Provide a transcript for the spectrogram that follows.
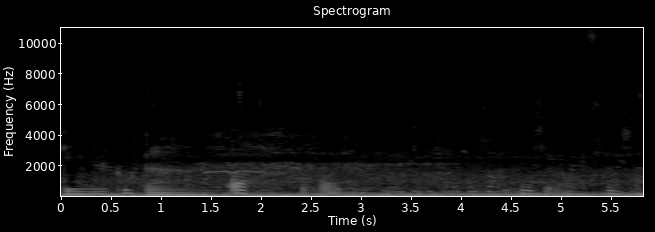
steady, good down. Oh, good boy. Finish it, Alex. Finish it.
